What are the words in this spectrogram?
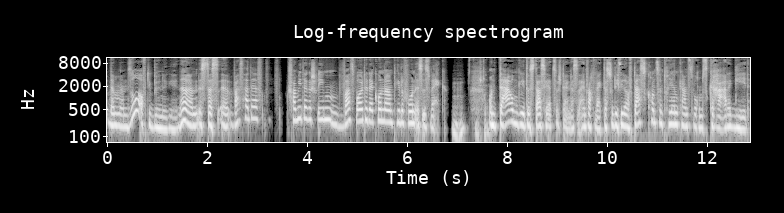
Wenn man so auf die Bühne geht, ne, dann ist das, äh, was hat der Vermieter geschrieben? Was wollte der Kunde am Telefon? Es ist weg. Mhm, und darum geht es, das herzustellen. Das ist einfach weg, dass du dich wieder auf das konzentrieren kannst, worum es gerade geht.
